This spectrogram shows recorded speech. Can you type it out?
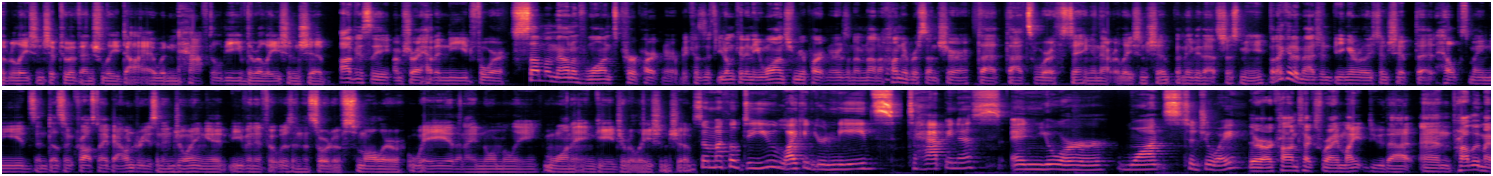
the relationship to eventually die. I wouldn't have to leave the relationship. Obviously, I'm sure I have a need for some amount of wants per partner because if you don't get any wants from your partners, and I'm not 100% sure that that's worth staying in that relationship, but maybe that's just me. But I could imagine being in a relationship that helps my needs and doesn't cross my boundaries and enjoying it, even if it was in a sort of smaller way than I normally want to engage a relationship. So, Michael, do you liken your needs to happiness and your wants to joy? There are contexts where I might do that, and probably my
